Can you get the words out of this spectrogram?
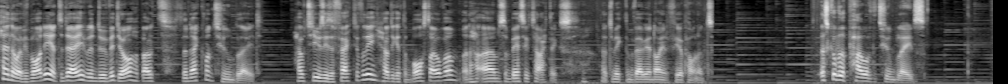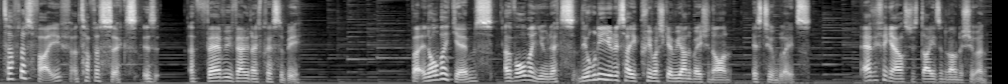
Hello everybody and today we're going to do a video about the Necron Tomb Blade. How to use these effectively, how to get the most out of them, and um, some basic tactics. How to make them very annoying for your opponent. Let's go over the power of the Tomb Blades. Toughness 5 and Toughness 6 is a very very nice place to be. But in all my games, out of all my units, the only units I pretty much get reanimation on is Tomb Blades. Everything else just dies in round of shooting.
